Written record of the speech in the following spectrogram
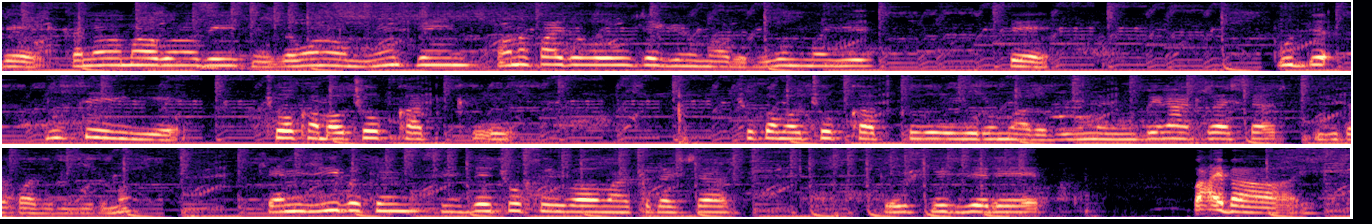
ve kanalıma abone değilseniz abone olmayı unutmayın. Bana faydalı olacak yorumlarda bulunmayı ve bu da, bu seriye çok ama çok katkı çok ama çok katkılı yorumlarda bulunmayın. Ben arkadaşlar bir defa dedim yorumu. Kendinize iyi bakın. Sizi de çok seviyorum arkadaşlar. Görüşmek üzere. Bay bay.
